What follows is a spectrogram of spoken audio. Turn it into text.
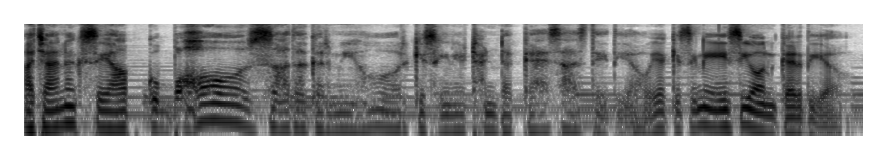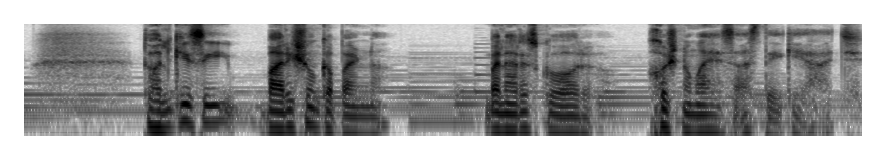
अचानक से आपको बहुत ज़्यादा गर्मी हो और किसी ने ठंडक का एहसास दे दिया हो या किसी ने एसी ऑन कर दिया हो। तो हल्की सी बारिशों का पड़ना, बनारस को और खुशनुमा एहसास देगी आज।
